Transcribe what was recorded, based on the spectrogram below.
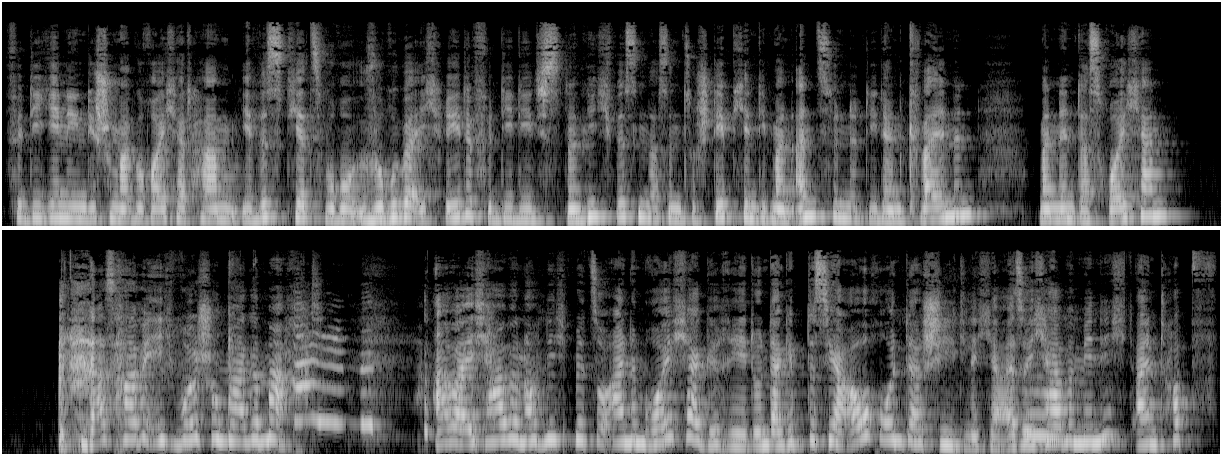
Für diejenigen, die schon mal geräuchert haben, ihr wisst jetzt, worüber ich rede. Für die, die es noch nicht wissen, das sind so Stäbchen, die man anzündet, die dann qualmen. Man nennt das Räuchern. Das habe ich wohl schon mal gemacht. Aber ich habe noch nicht mit so einem Räuchergerät und da gibt es ja auch unterschiedliche. Also ich hm. habe mir nicht einen Topf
